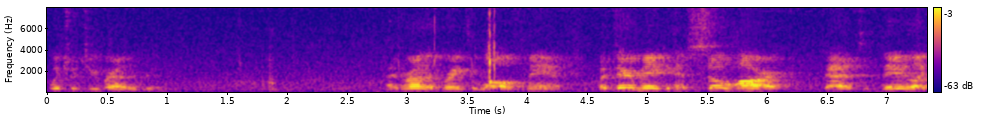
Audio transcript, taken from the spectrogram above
which would you rather do? I'd rather break the law of man, but they're making it so hard that they're like,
